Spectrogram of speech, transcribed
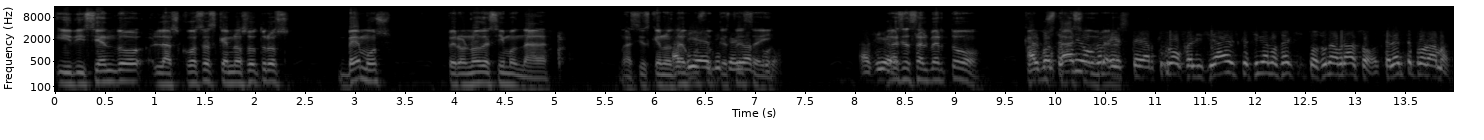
y diciendo las cosas que nosotros vemos, pero no decimos nada. Así es que nos da gusto es, que estés ahí. Así es. Gracias, Alberto. Qué Al gustazo, contrario, este Arturo, felicidades, que sigan los éxitos. Un abrazo, excelente programa.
